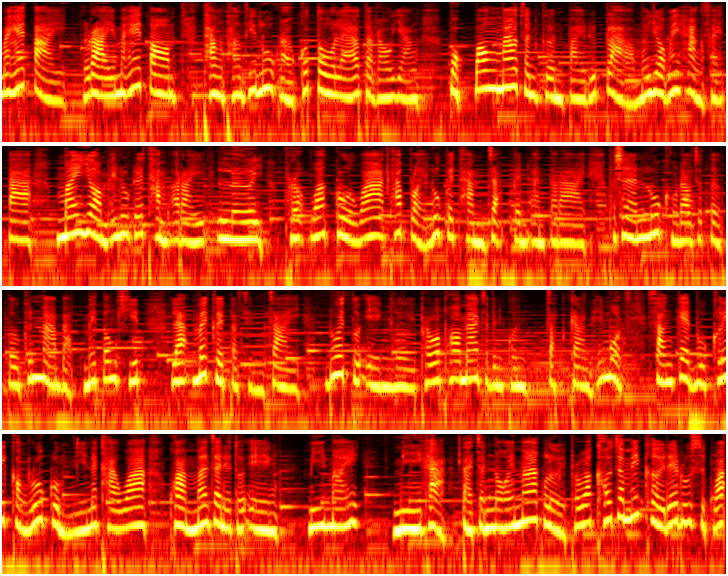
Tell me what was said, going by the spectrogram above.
ไม่ให้ไต่ไรไม่ให้ตอมทางทางที่ลูกเราก็โตแล้ว แต่เรายังปกป้องมากจนเกินไปหรือเปล่า ไม่ยอมให้ห่างสายตา ไม่ยอมให้ลูกได้ทำอะไรเลย เพราะว่ากลัวว่าถ้าปล่อยลูกไปทำจะเป็นอันตราย เพราะฉะนั้นลูกของเราจะเติบโตขึ้นมาแบบไม่ต้องคิด และไม่เคยตัดสินใจด้วยตัวเองเลย เพราะว่าพ่อแม่จะเป็นคนจัดการให้หมด สังเกตบุคลิกของลูกกลุ่มนี้นะคะว่า ความมั่นใจในตัวเองมีไหม มีค่ะ แต่จะน้อยมากเลย เพราะว่าเขาจะไม่เคยได้รู้สึกว่า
